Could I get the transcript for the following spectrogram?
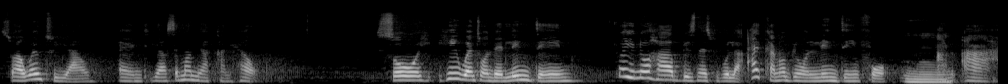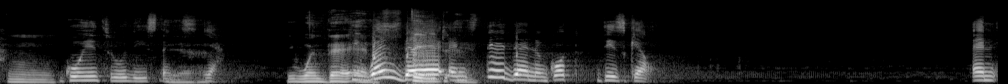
So I went to Yao, and Yao said, "Mommy, I can help." So he went on the LinkedIn. Well, you know how business people are. I cannot be on LinkedIn for mm. an hour mm. going through these things. Yeah. Yeah. He went there. He and went there stayed and stayed there and got this girl. And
